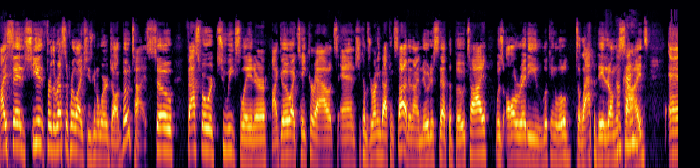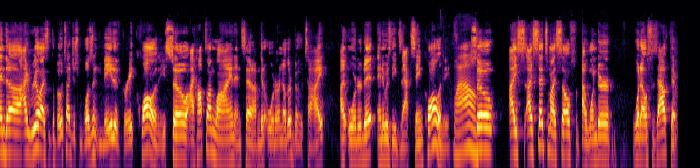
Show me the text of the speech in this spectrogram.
I said she for the rest of her life she's going to wear dog bow ties. So fast forward two weeks later, I go, I take her out, and she comes running back inside, and I notice that the bow tie was already looking a little dilapidated on the Okay. sides. And uh, I realized that the bow tie just wasn't made of great quality. So I hopped online and said, I'm going to order another bow tie. I ordered it, and it was the exact same quality. Wow. So I, I said to myself, I wonder what else is out there.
